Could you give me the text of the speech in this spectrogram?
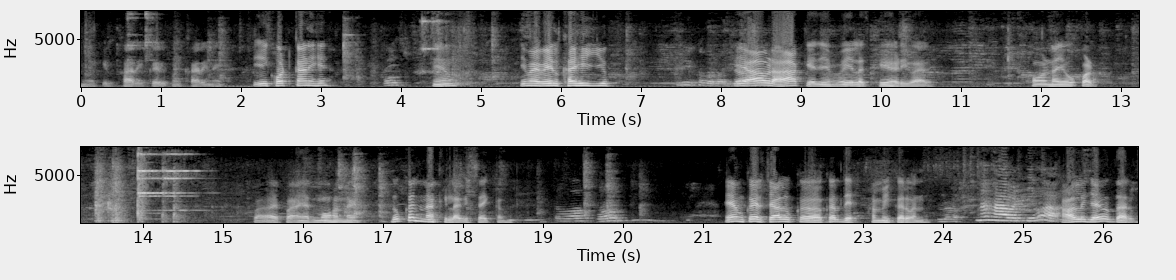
મેં કીધું ખારી કરી પણ ખારી નહીં. એ ખોટકાણી છે? એમ? એમાં વેલ ખાઈ ગયું. એ આવડા હાકે જેમ વેલ જ ખેડી વારે. ફોન આવ્યો ઉપાડ ભાઈ ભાઈ અહીંયા મોહન ને દુકાન નાખી લાગે સાયકલ તો? એમ કર ચાલુ કર દે હમી કરવાનું. ના આવડતી હો. હાલી જાય હો તારું.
